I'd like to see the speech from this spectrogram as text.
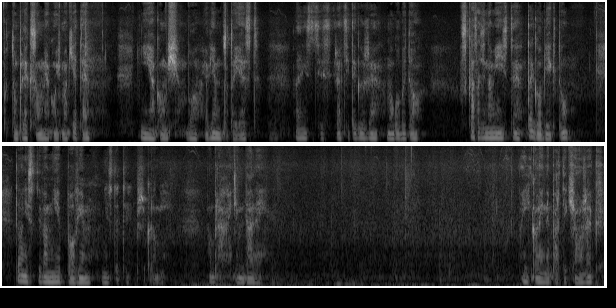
pod tą pleksą jakąś makietę. Nie jakąś, bo ja wiem co to jest, ale z racji tego, że mogłoby to wskazać na miejsce tego obiektu, to niestety wam nie powiem. Niestety, przykro mi. Dobra, idziemy dalej. No i kolejne partie książek.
